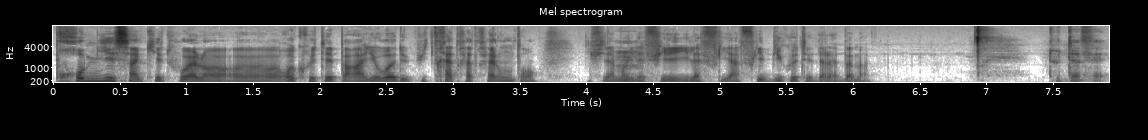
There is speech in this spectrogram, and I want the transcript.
premiers 5 étoiles recrutés par Iowa depuis très très très longtemps. Et finalement, il, a filé, il a filé un flip du côté d'Alabama. Tout à fait.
